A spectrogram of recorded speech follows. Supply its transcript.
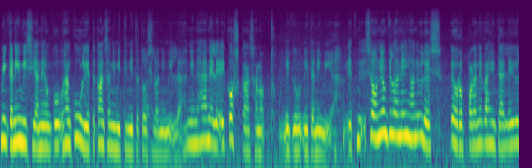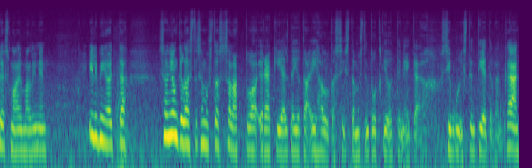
minkä nimisiä ne on, kun hän kuuli, että kansa nimitti niitä toisilla nimillä, niin hänelle ei koskaan sanottu niitä nimiä. Et se on jonkinlainen ihan yleis eurooppalainen, vähintään ei yleismaailmallinen ilmiö, että se on jonkinlaista semmoista salattua eräkieltä, jota ei haluta siis tämmöisten tutkijoiden eikä sivullisten tietävänkään.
